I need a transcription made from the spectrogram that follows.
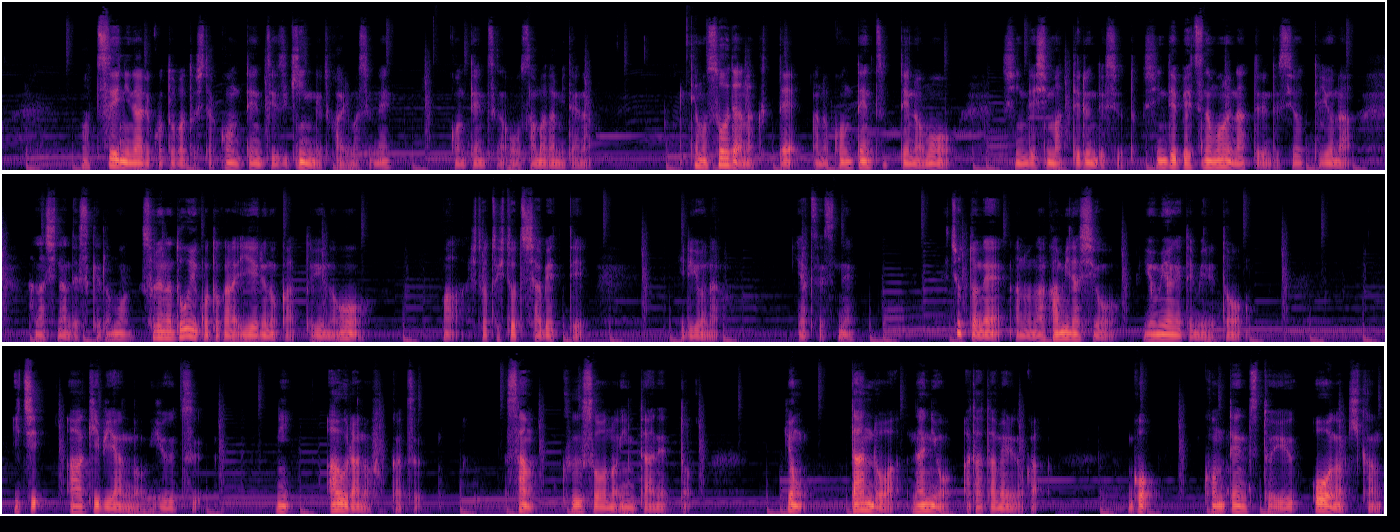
まあ、ついになる言葉としてはコンテンツ is king とかありますよね。コンテンツが王様だみたいな。でもそうではなくて、あの、コンテンツっていうのはもう死んでしまってるんですよと。死んで別のものになってるんですよっていうような話なんですけども、それがどういうことから言えるのかというのを、まあ、一つ一つ喋っているようなやつですね。ちょっとね、あの中身出しを読み上げてみると、1、アーキビアンの憂鬱。2、アウラの復活。3、空想のインターネット。4、暖炉は何を温めるのか。5、コンテンツという王の機関。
